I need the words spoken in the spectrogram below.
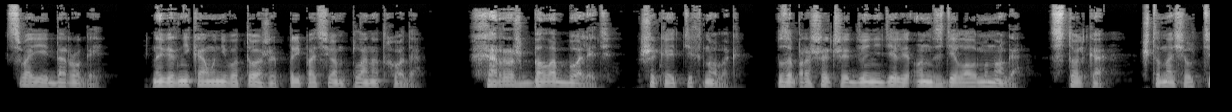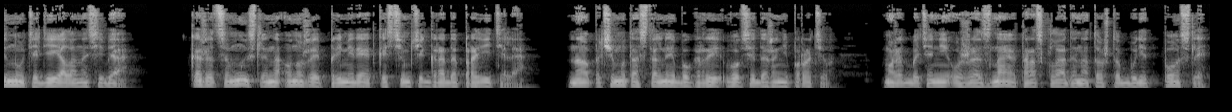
своей дорогой. Наверняка у него тоже припасен план отхода. «Хорош балаболить», — шикает технолог. За прошедшие две недели он сделал много. Столько, что начал тянуть одеяло на себя. Кажется, мысленно он уже примеряет костюмчик градоправителя. Но почему-то остальные бугры вовсе даже не против. Может быть, они уже знают расклады на то, что будет после,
